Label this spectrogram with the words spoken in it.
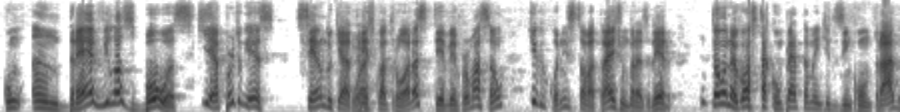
com André Vilas Boas, que é português. Sendo que há 3, 4 horas teve a informação de que o Corinthians estava atrás de um brasileiro. Então o negócio está completamente desencontrado.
